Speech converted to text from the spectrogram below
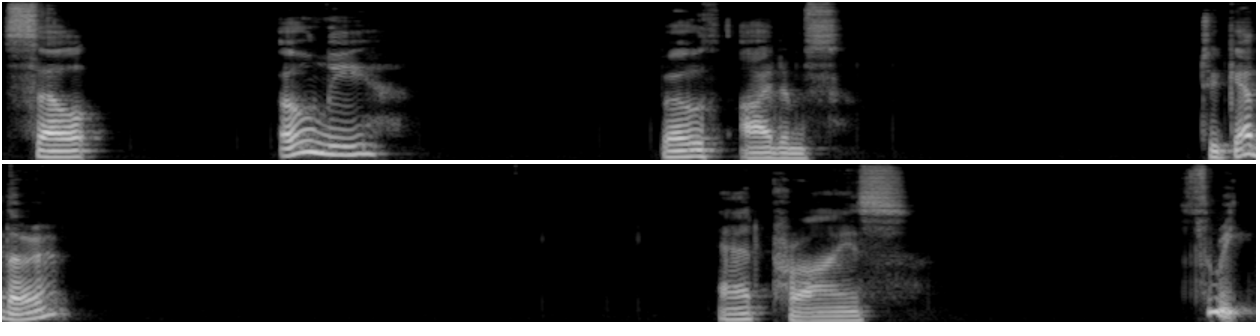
sell only both items together at price 3.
